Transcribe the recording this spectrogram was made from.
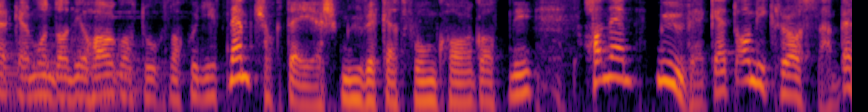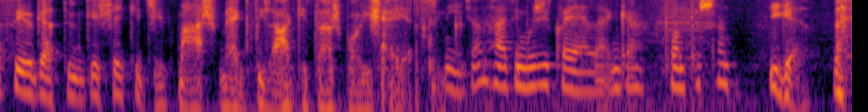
el kell mondani a hallgatóknak, hogy itt nem csak teljes műveket fogunk hallgatni, hanem műveket, amikről aztán beszélgettünk, és egy kicsit más megvilágításba is helyezzük. Így van, házi muzsika jelleggel, pontosan. Igen.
